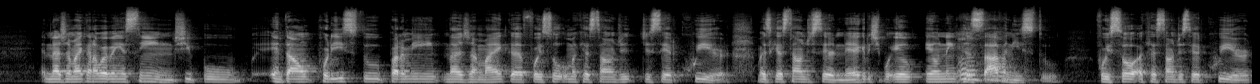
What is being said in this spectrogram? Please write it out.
Na Jamaica não é bem assim, tipo, então por isso para mim na Jamaica foi só uma questão de, de ser queer, mas questão de ser negra, tipo, eu, eu nem pensava uhum. nisto, foi só a questão de ser queer.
